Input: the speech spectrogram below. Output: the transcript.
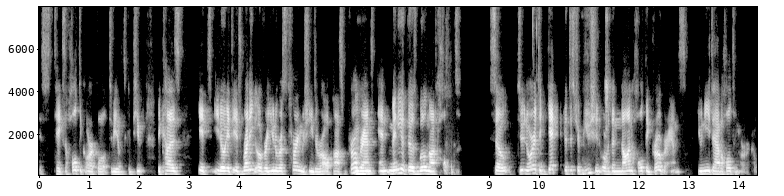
is, takes a halting oracle to be able to compute because it's you know it, it's running over universal Turing machines over all possible programs, and many of those will not halt. So, to, in order to get the distribution over the non-halting programs, you need to have a halting oracle.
